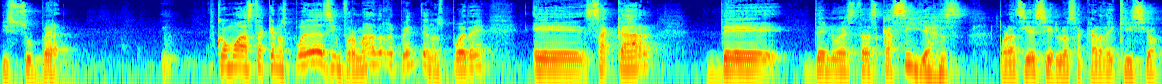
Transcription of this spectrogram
y súper... como hasta que nos puede desinformar de repente, nos puede eh, sacar de, de nuestras casillas, por así decirlo, sacar de quicio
